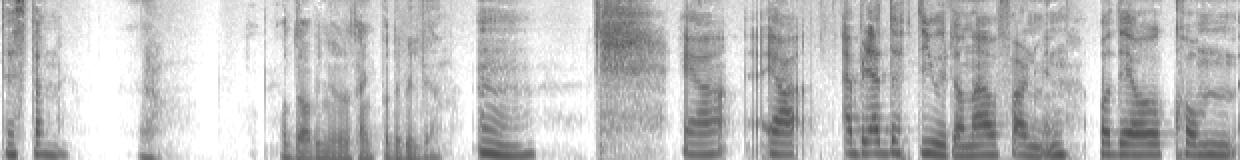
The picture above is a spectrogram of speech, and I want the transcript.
Det stemmer. Og da begynner du å tenke på det bildet igjen. Mm. Ja, ja, jeg ble døpt i Jordan av faren min, og det å komme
